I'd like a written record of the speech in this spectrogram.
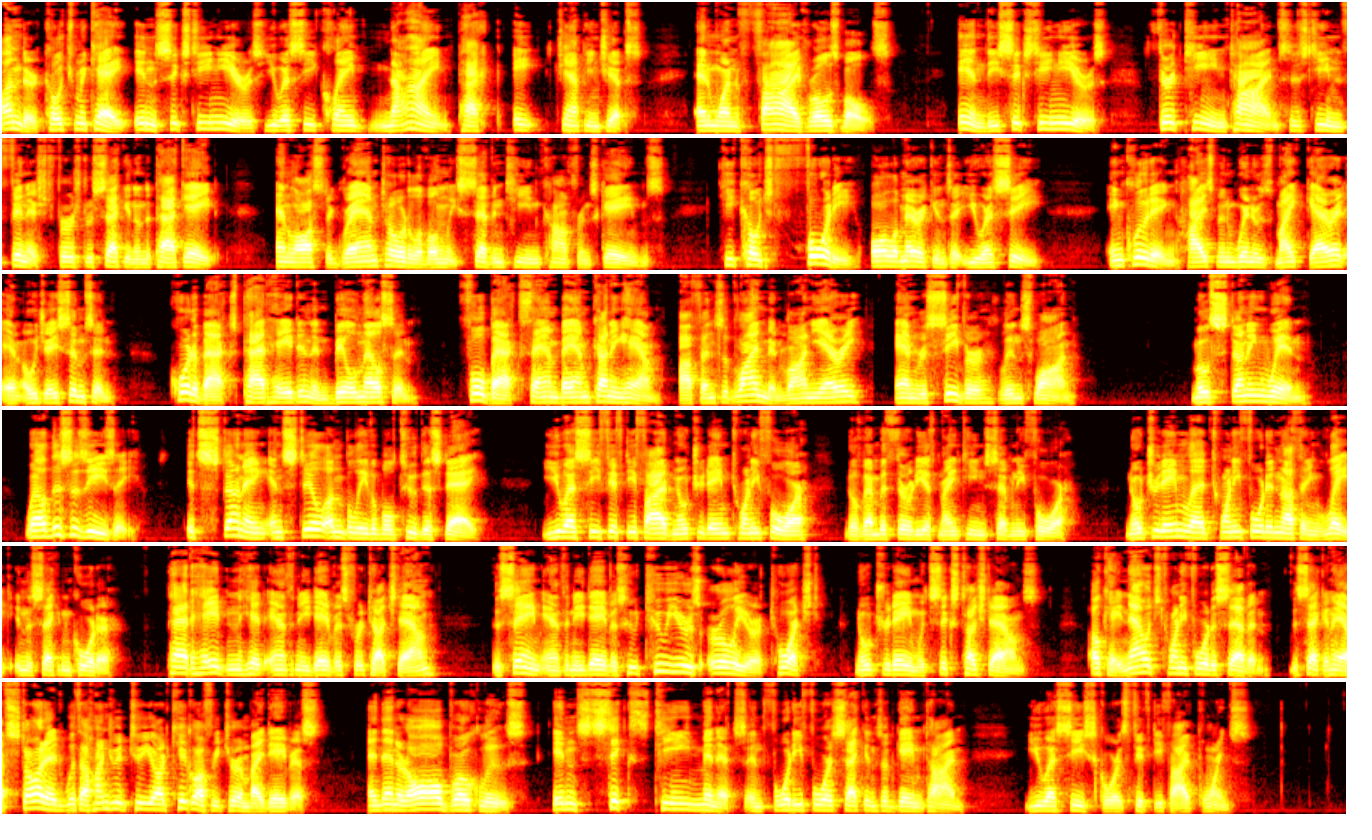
Under Coach McKay, in 16 years, USC claimed nine Pac 8 championships and won five Rose Bowls. In these 16 years, 13 times his team finished first or second in the Pac 8 and lost a grand total of only 17 conference games. He coached 40 All Americans at USC, including Heisman winners Mike Garrett and O.J. Simpson, quarterbacks Pat Haden and Bill Nelsen, fullback Sam Bam Cunningham, offensive lineman Ron Yary, and receiver Lynn Swann. Most stunning win. Well, this is easy. It's stunning and still unbelievable to this day. USC 55, Notre Dame 24, November 30th, 1974. Notre Dame led 24 to nothing late in the second quarter. Pat Haden hit Anthony Davis for a touchdown, the same Anthony Davis who 2 years earlier torched Notre Dame with 6 touchdowns. Okay, now it's 24 to 7. The second half started with a 102-yard kickoff return by Davis and then it all broke loose. In 16 minutes and 44 seconds of game time, USC scores 55 points.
